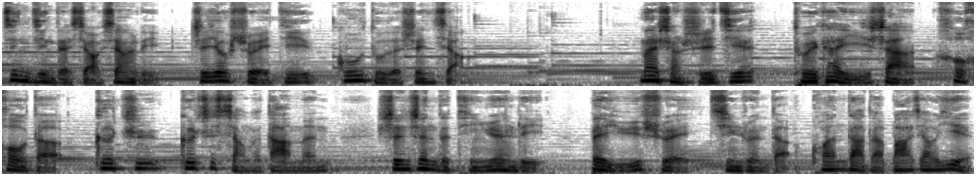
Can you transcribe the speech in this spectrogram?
静静的小巷里，只有水滴孤独的声响。迈上石阶，推开一扇厚厚的咯吱咯吱响的大门，深深的庭院里被雨水浸润的宽大的芭蕉叶，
